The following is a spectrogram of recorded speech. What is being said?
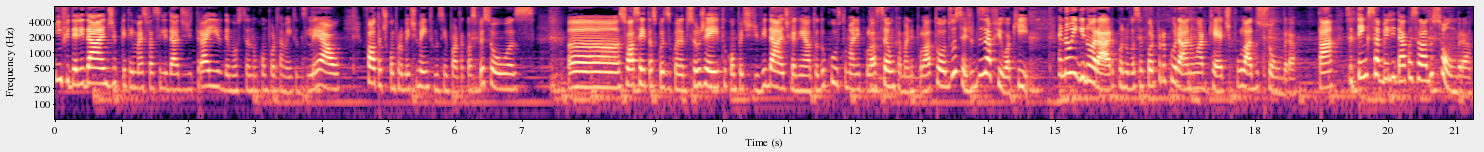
Infidelidade, porque tem mais facilidade de trair, demonstrando um comportamento desleal. Falta de comprometimento, não se importa com as pessoas. Uh, só aceita as coisas quando é do seu jeito. Competitividade, quer ganhar a todo custo. Manipulação, quer manipular todos. Ou seja, o desafio aqui é não ignorar quando você for procurar um arquétipo lado sombra tá? Você tem que saber lidar com esse lado sombra.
